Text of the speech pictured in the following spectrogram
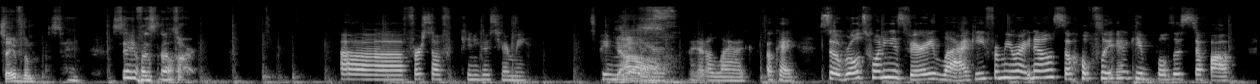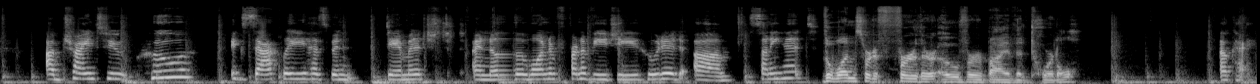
save them. Save, save us, Neldor. Uh, first off, can you guys hear me? Being Yeah. weird. I got a lag. Okay, so roll twenty is very laggy for me right now. So hopefully I can pull this stuff off. I'm trying to. Who exactly has been damaged? I know the one in front of VG. Who did um, Sunny hit? The one sort of further over by the turtle. Okay.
